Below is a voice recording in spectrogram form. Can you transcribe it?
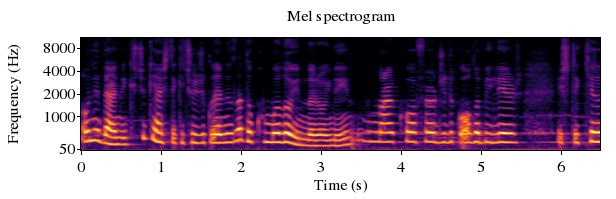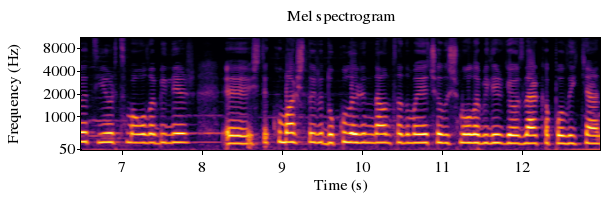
O nedenle küçük yaştaki çocuklarınızla dokunmalı oyunlar oynayın. Bunlar kuaförcülük olabilir, işte kağıt yırtma olabilir, e, işte kumaşları dokularından tanımaya çalışma olabilir gözler kapalıyken,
